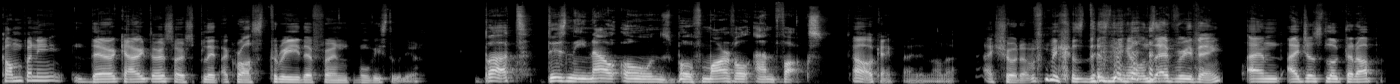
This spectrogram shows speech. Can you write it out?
company, their characters are split across three different movie studios. But Disney now owns both Marvel and Fox. Oh, okay. I didn't know that. I should have because Disney owns everything. And I just looked it up.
